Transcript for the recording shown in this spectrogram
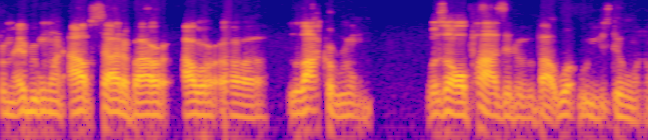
from everyone outside of our our uh, locker room was all positive about what we was doing.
